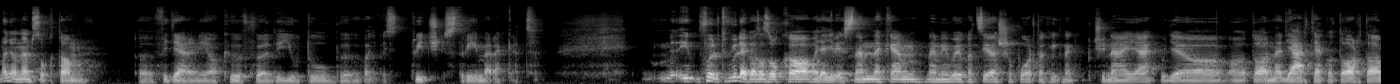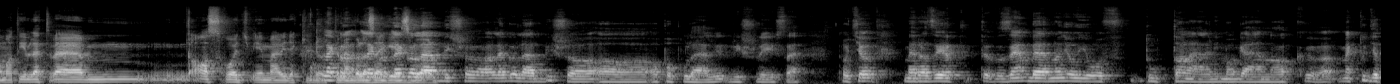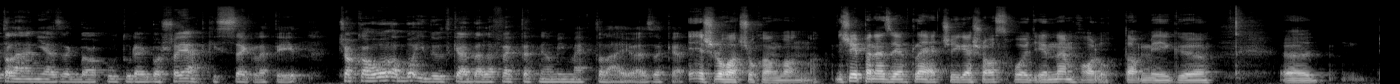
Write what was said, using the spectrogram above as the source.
nagyon nem szoktam figyelni a külföldi YouTube vagy Twitch streamereket. Főleg az az oka, hogy egyrészt nem nekem, nem én vagyok a célcsoport, akiknek csinálják, ugye a, a, a, gyártják a tartalmat, illetve mm, az, hogy én már ugye kinőttem ebből az egészből. Legalábbis a, legalábbis a, a, a populáris része. Hogyha, mert azért az ember nagyon jól tud találni magának, meg tudja találni ezekbe a kultúrákba a saját kis szegletét, csak ahol abba időt kell belefektetni, amíg megtalálja ezeket. És rohadt sokan vannak. És éppen ezért lehetséges az, hogy én nem hallottam még ö, ö,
